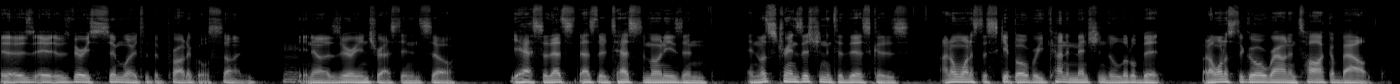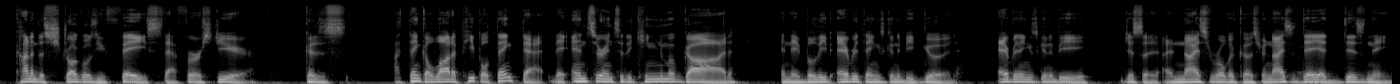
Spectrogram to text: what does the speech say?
It was, it was very similar to the prodigal son. Hmm. You know, it was very interesting. And so, yeah, so that's that's their testimonies. And and let's transition into this because I don't want us to skip over. You kind of mentioned a little bit, but I want us to go around and talk about kind of the struggles you face that first year because I think a lot of people think that they enter into the kingdom of God and they believe everything's going to be good. Everything's going to be just a, a, nice roller coaster, a nice day at Disney.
